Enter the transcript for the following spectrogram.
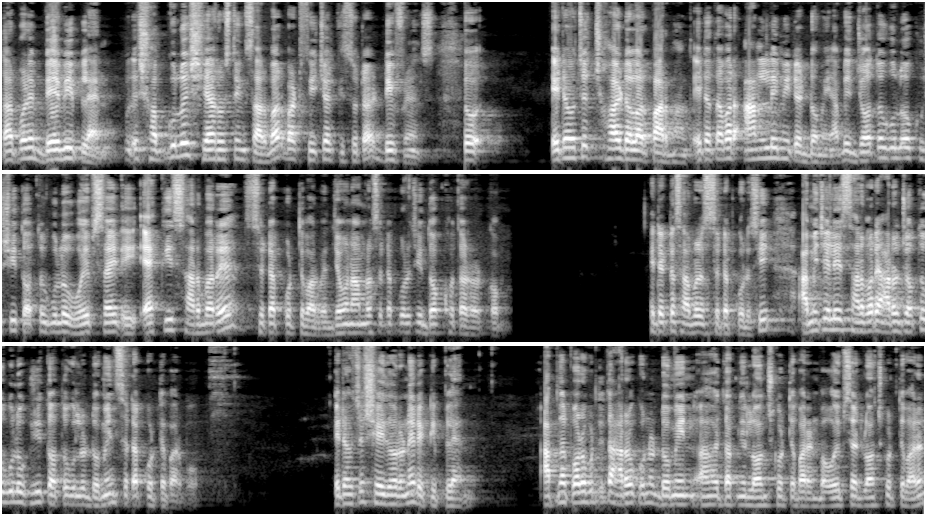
তারপরে বেবি প্ল্যান সবগুলোই share hosting server but feature কিছুটা ডিফারেন্স তো এটা হচ্ছে ছয় ডলার পার মান্থ এটাতে আবার আনলিমিটেড ডোমেইন আপনি যতগুলো খুশি ততগুলো ওয়েবসাইট এই একই সার্ভারে সেট করতে পারবেন। যেমন আমরা সেট করেছি দক্ষতা ডট কম এটা একটা সার্ভার সেট করেছি। আমি চাইলে এই সার্ভারে আরও যতগুলো খুশি ততগুলো ডোমেইন সেট করতে পারব। এটা হচ্ছে সেই ধরনের একটি প্ল্যান আপনার পরবর্তীতে আরও কোনো ডোমেইন হয়তো আপনি লঞ্চ করতে পারেন বা ওয়েবসাইট লঞ্চ করতে পারেন,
